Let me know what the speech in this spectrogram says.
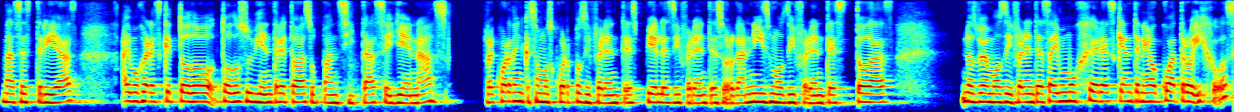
más estrías. Hay mujeres que todo, todo su vientre, toda su pancita se llena. Recuerden que somos cuerpos diferentes, pieles diferentes, organismos diferentes, todas nos vemos diferentes. Hay mujeres que han tenido cuatro hijos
